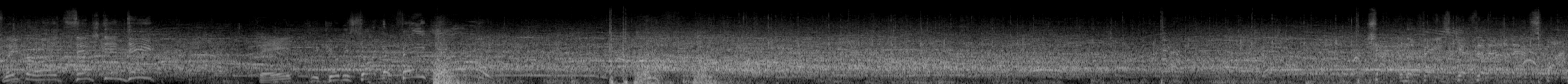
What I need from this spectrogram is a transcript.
Sleeper hold cinched in deep. fade. He could be starting to fade. No. Shot the face gets them out of that spot.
